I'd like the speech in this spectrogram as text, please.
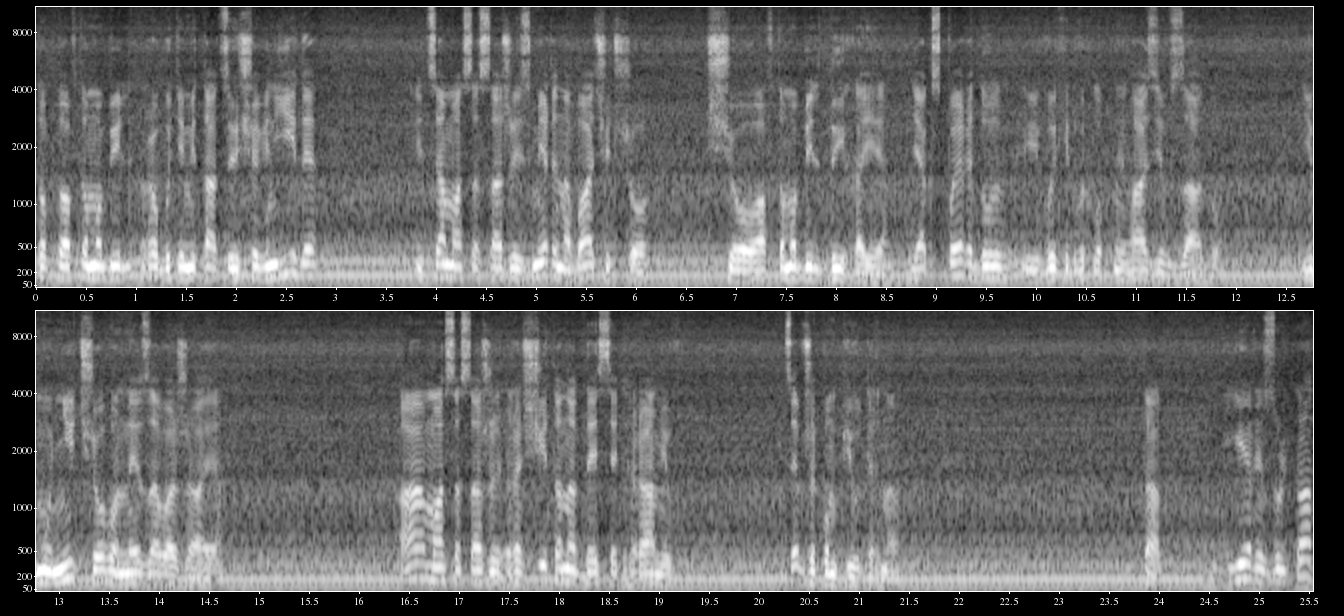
Тобто автомобіль робить імітацію, що він їде, і ця маса сажі змірена, бачить, що, що автомобіль дихає як спереду і вихід вихлопних газів ззаду йому нічого не заважає. А маса сажі розчитана 10 грамів. Це вже комп'ютерна. Так, є результат.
